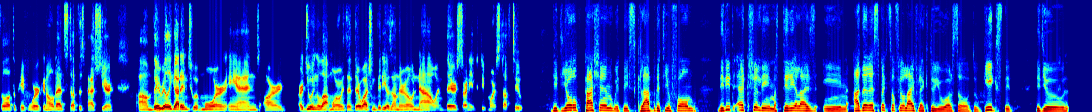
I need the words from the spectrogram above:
fill out the paperwork and all that stuff this past year. Um, they really got into it more and are are doing a lot more with it. They're watching videos on their own now and they're starting to do more stuff too. Did your passion with this club that you formed did it actually materialize in other aspects of your life like do you also do gigs did did you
